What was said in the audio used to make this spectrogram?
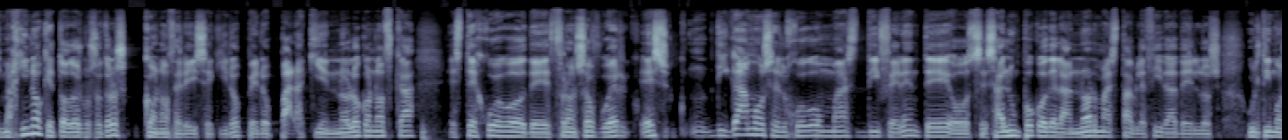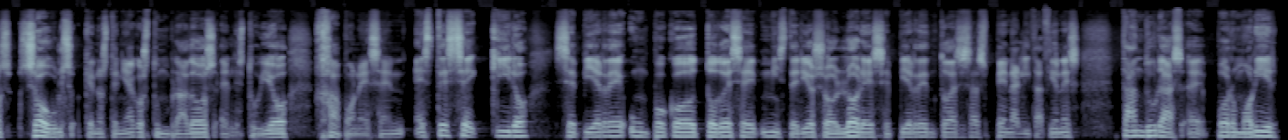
Imagino que todos vosotros conoceréis Sekiro, pero para quien no lo conozca, este juego de Front Software es, digamos, el juego más diferente o se sale un poco de la norma establecida de los últimos Souls que nos tenía acostumbrados el estudio japonés. En este Sekiro se pierde un poco todo ese misterioso lore, se pierden todas esas penalizaciones tan duras eh, por morir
